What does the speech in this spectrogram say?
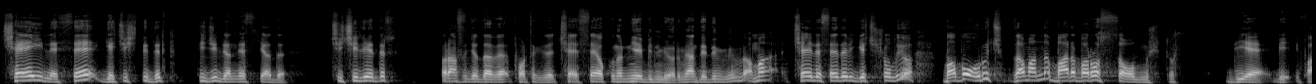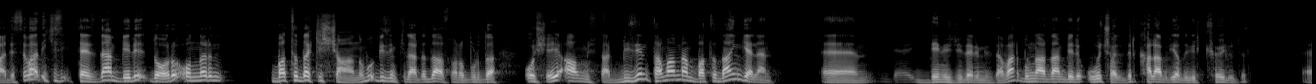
Ç ile S geçişlidir. Sicilya'nın eski adı Çiçilye'dir. Fransızca'da ve Portekizce'de ÇS okunur niye bilmiyorum yani dediğim gibi ama Ç ile S'de bir geçiş oluyor. Baba oruç zamanla Barbarossa olmuştur diye bir ifadesi var. İkisi tezden biri doğru. Onların batıdaki şanı bu. Bizimkiler de daha sonra burada o şeyi almışlar. Bizim tamamen batıdan gelen e, denizcilerimiz de var. Bunlardan biri Uluç Ali'dir. Kalabriyalı bir köylüdür. E,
